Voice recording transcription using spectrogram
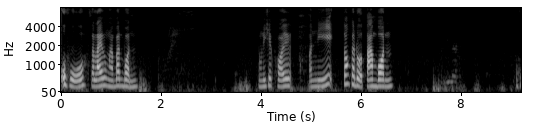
โอ้โหสไลด์ลงมาบ้านบอลตรงนี้เช็คพอยต์อันนี้ต้องกระโดดตามบอลโอ้โห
